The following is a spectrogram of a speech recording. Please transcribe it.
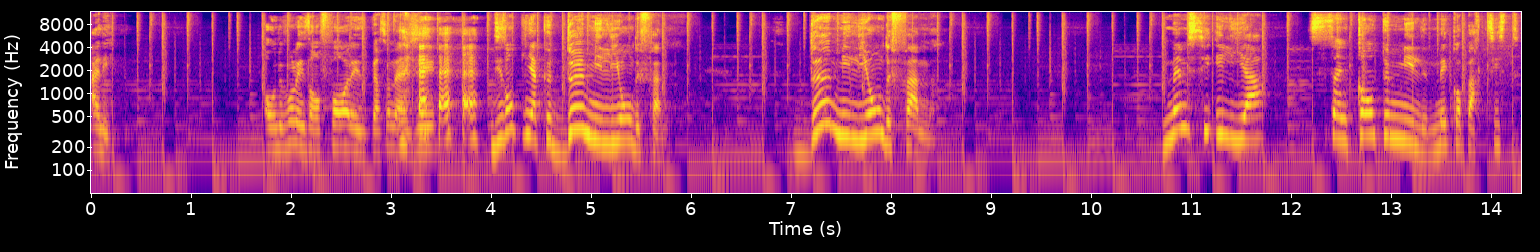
allez, en devant les enfants, les personnes âgées, disons qu'il n'y a que 2 millions de femmes. 2 millions de femmes. Même s'il y a 50 000 make-up artistes,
